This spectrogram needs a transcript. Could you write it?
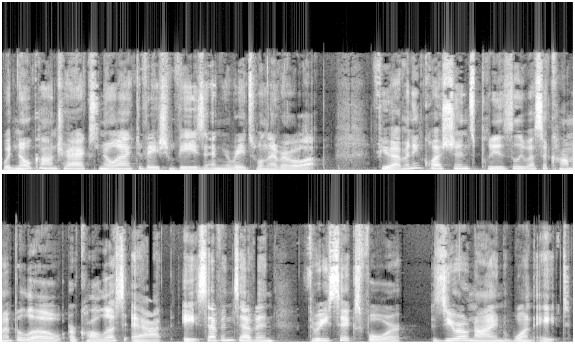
with no contracts, no activation fees, and your rates will never go up. If you have any questions, please leave us a comment below or call us at 877 364 0918.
